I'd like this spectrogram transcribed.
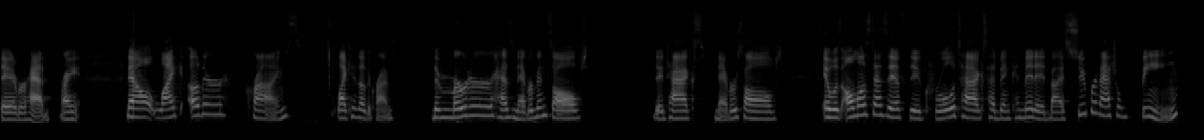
they ever had, right? Now, like other crimes, like his other crimes, the murder has never been solved. The attacks never solved. It was almost as if the cruel attacks had been committed by a supernatural being,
